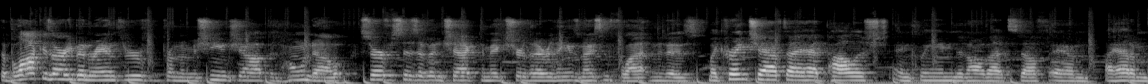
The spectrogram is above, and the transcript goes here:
the block has already been ran through from the machine shop and honed out. Surfaces have been checked to make sure that everything is nice and flat, and it is. My crankshaft I had polished and cleaned and all that stuff, and I had them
